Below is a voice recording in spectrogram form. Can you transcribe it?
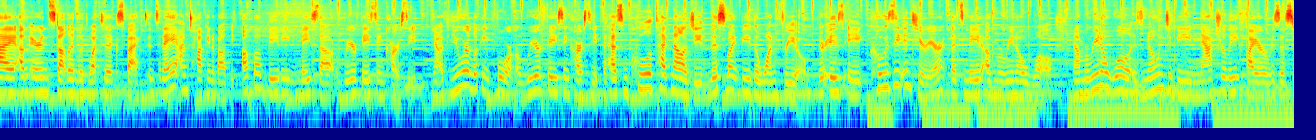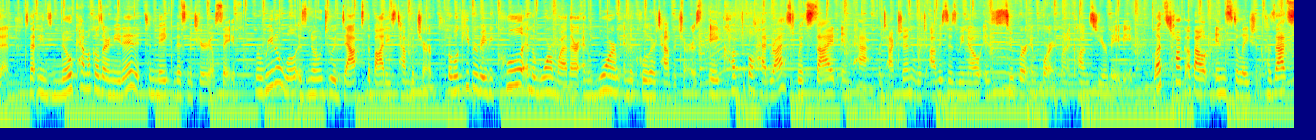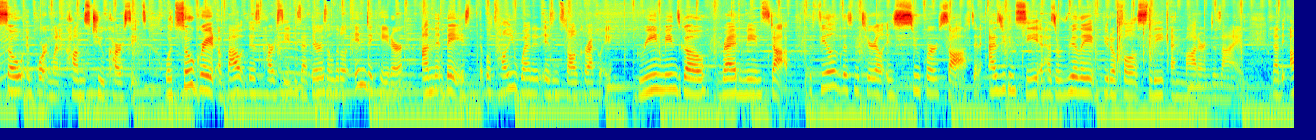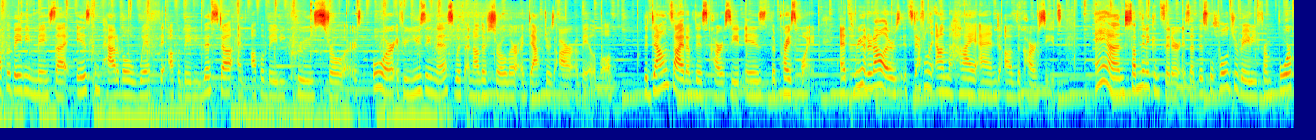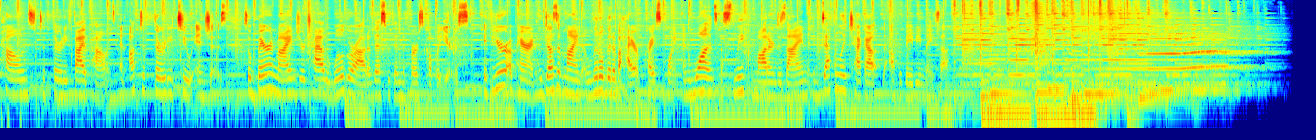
Hi, I'm Erin Stutland with What to Expect, and today I'm talking about the UPPAbaby Mesa rear-facing car seat. Now, if you are looking for a rear-facing car seat that has some cool technology, this might be the one for you. There is a cozy interior that's made of merino wool. Now, merino wool is known to be naturally fire resistant, so that means no chemicals are needed to make this material safe. Merino wool is known to adapt to the body's temperature, but will keep your baby cool in the warm weather and warm in the cooler temperature a comfortable headrest with side impact protection, which obviously as we know is super important when it comes to your baby. Let's talk about installation because that's so important when it comes to car seats. What's so great about this car seat is that there is a little indicator on the base that will tell you when it is installed correctly. Green means go, red means stop. The feel of this material is super soft and as you can see it has a really beautiful, sleek and modern design. Now the UPPAbaby Mesa is compatible with the UPPAbaby Vista and UPPAbaby Cruise strollers. Or if you're using this with another stroller, adapters are available. The downside of this car seat is the price point. At $300, it's definitely on the high end of the car seats. And something to consider is that this will hold your baby from 4 pounds to 35 pounds and up to 32 inches. So bear in mind your child will grow out of this within the first couple years. If you're a parent who doesn't mind a little bit of a higher price point and wants a sleek modern design, definitely check out the UPPAbaby Mesa.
